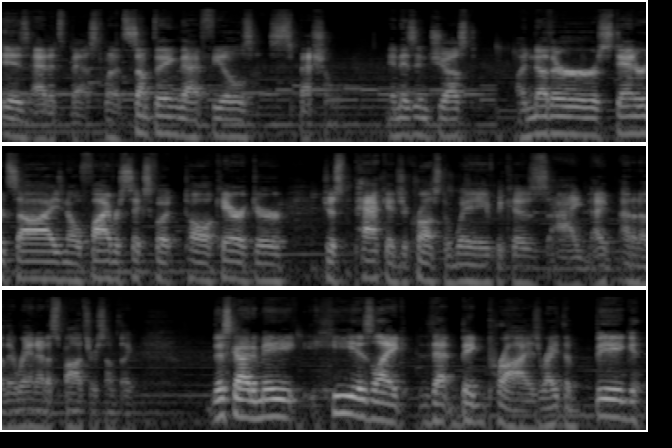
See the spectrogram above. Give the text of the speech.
is at its best. When it's something that feels special and isn't just another standard size, you know, five or six foot tall character just packaged across the wave because I, I, I don't know, they ran out of spots or something. This guy to me, he is like that big prize, right? The big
